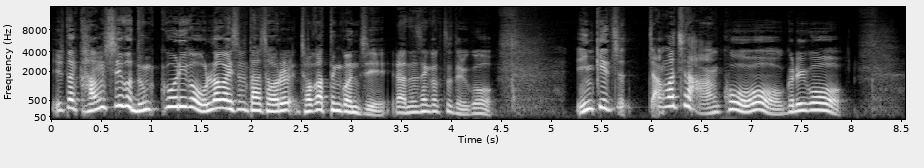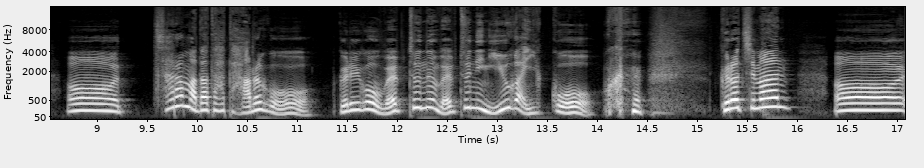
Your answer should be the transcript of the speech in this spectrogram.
일단 강씨고 눈꼬리가 올라가 있으면 다 저를 저 같은 건지라는 생각도 들고 인기 짱 많지는 않고 그리고 어 사람마다 다 다르고 그리고 웹툰은 웹툰인 이유가 있고 그렇지만 어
